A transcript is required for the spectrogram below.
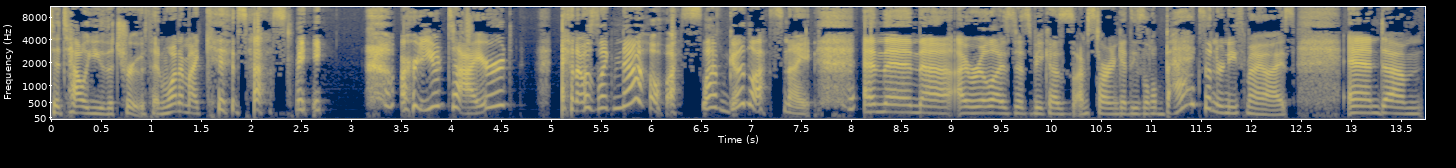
to tell you the truth. And one of my kids asked me, Are you tired? And I was like, no, I slept good last night. And then uh, I realized it's because I'm starting to get these little bags underneath my eyes. And um,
